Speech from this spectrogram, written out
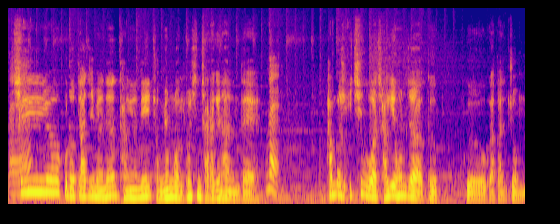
네. 실력으로 따지면은 당연히 정영록이 훨씬 잘하긴 하는데 네. 한 번씩 이 친구가 자기 혼자 그, 그 약간 좀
